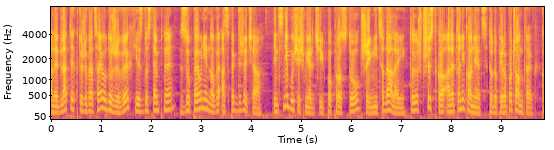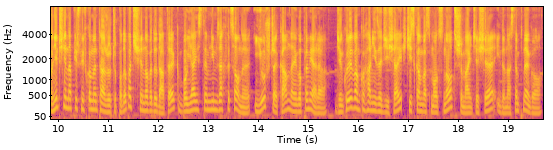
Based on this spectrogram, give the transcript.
ale dla tych, którzy wracają do żywych, jest dostępny zupełnie nowy aspekt życia. Więc nie bój się śmierci, po prostu przyjmij co dalej. To już wszystko, ale to nie koniec, to dopiero początek. Koniecznie napisz mi w komentarzu, czy podoba Ci się nowy dodatek, bo ja jestem nim zachwycony i już czekam na jego premierę. Dziękuję Wam kochani za dzisiaj, ściskam Was mocno, trzymajcie się i do następnego.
